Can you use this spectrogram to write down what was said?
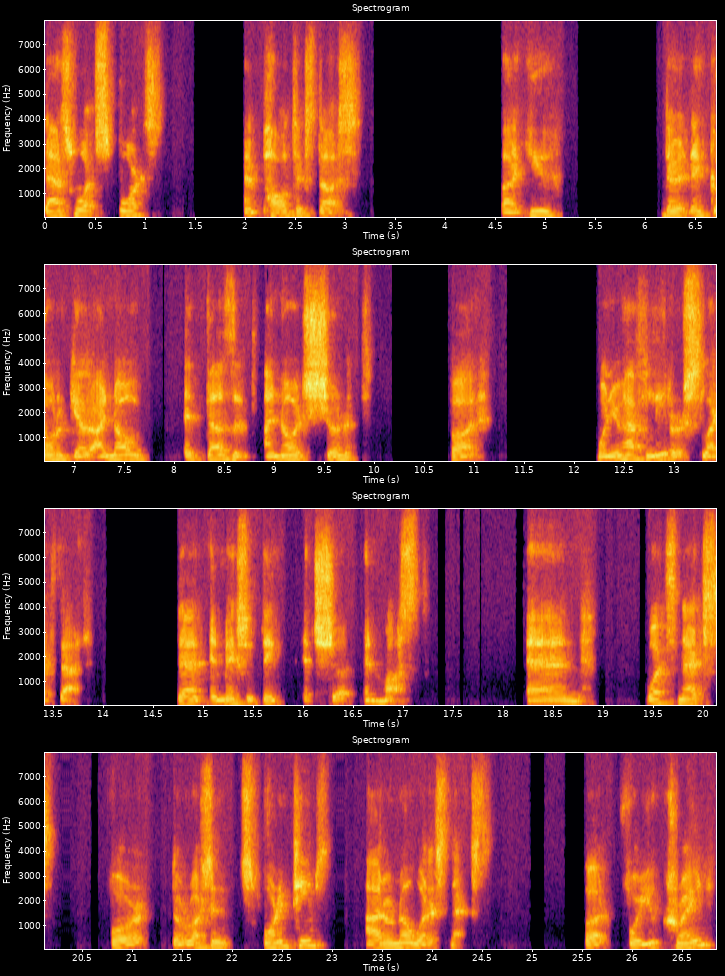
That's what sports and politics does. Like you, they go together. I know it doesn't. I know it shouldn't. But when you have leaders like that, then it makes you think it should and must. And what's next for the Russian sporting teams? I don't know what is next. But for Ukraine,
